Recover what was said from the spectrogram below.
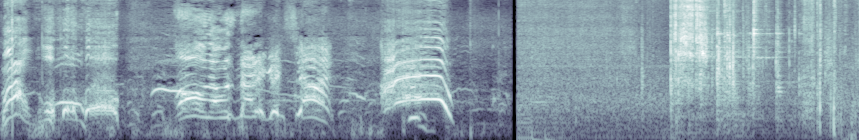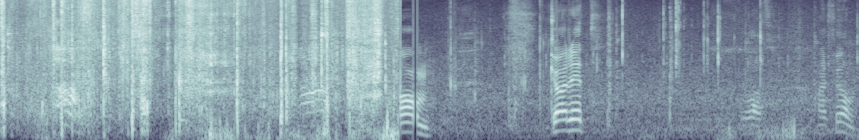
Wow! Oh, that was not a good shot! Um, got it. What? I filmed.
